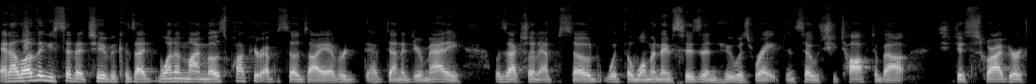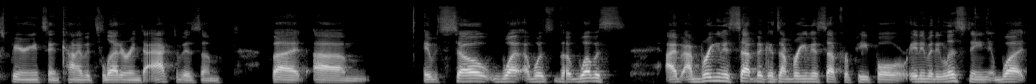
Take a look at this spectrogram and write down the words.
and I love that you said that too because I one of my most popular episodes I ever have done at Dear Maddie was actually an episode with a woman named Susan who was raped, and so she talked about she described her experience and kind of its letter into activism. But um, it was so what was the what was I, I'm bringing this up because I'm bringing this up for people or anybody listening. What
